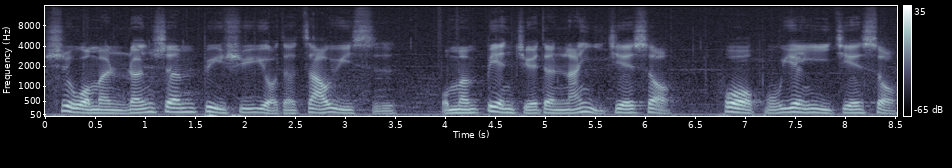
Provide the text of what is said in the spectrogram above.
是我们人生必须有的遭遇时，我们便觉得难以接受。或不愿意接受。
